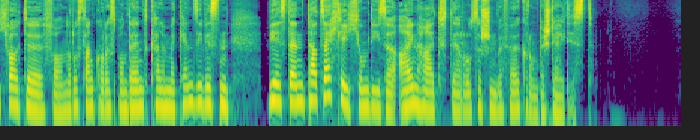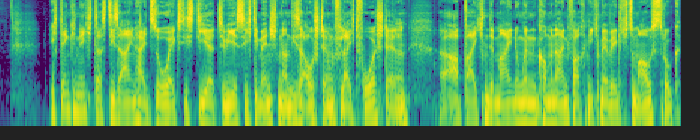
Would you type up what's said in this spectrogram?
Ich wollte von Russland-Korrespondent Callum McKenzie wissen, wie es denn tatsächlich um diese Einheit der russischen Bevölkerung bestellt ist. Ich denke nicht, dass diese Einheit so existiert, wie es sich die Menschen an dieser Ausstellung vielleicht vorstellen. Äh, abweichende Meinungen kommen einfach nicht mehr wirklich zum Ausdruck.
